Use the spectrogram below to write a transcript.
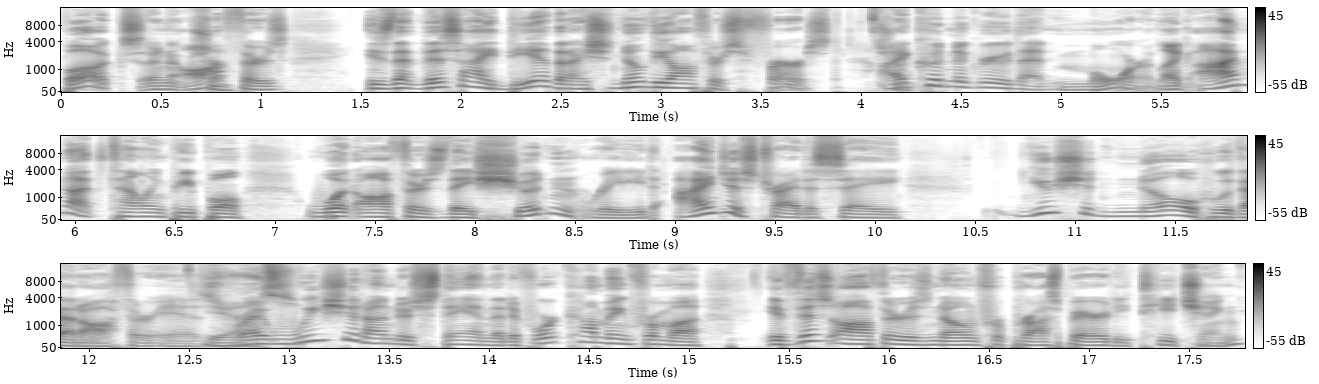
books and authors is that this idea that I should know the authors first. I couldn't agree with that more. Like I'm not telling people what authors they shouldn't read. I just try to say you should know who that author is, Yes. right? We should understand that if we're coming from a if this author is known for prosperity teaching,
